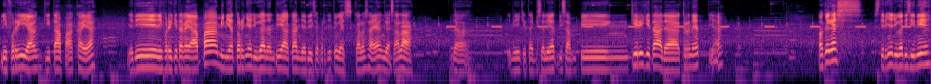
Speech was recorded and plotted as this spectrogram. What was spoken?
livery yang kita pakai ya jadi livery kita kayak apa, miniaturnya juga nanti akan jadi seperti itu guys. Kalau saya nggak salah. Nah, ini kita bisa lihat di samping kiri kita ada kernet ya. Oke guys, setirnya juga di sini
